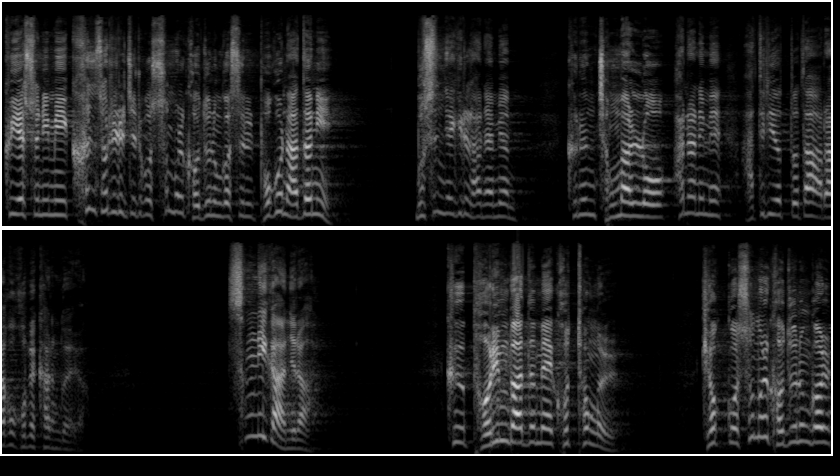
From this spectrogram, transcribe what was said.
그 예수님이 큰 소리를 지르고 숨을 거두는 것을 보고 나더니 무슨 얘기를 하냐면 그는 정말로 하나님의 아들이었도다라고 고백하는 거예요. 승리가 아니라 그 버림받음의 고통을 겪고 숨을 거두는 걸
